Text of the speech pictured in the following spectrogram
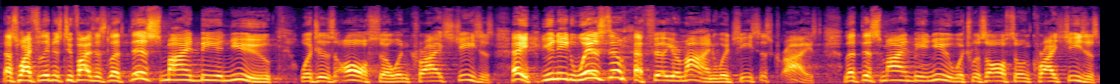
That's why Philippians 2 5 says, Let this mind be in you, which is also in Christ Jesus. Hey, you need wisdom? Fill your mind with Jesus Christ. Let this mind be in you, which was also in Christ Jesus.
